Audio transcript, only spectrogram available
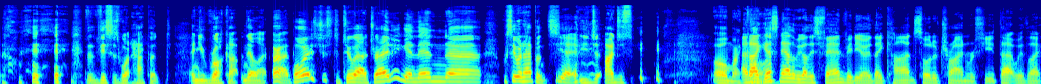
that this is what happened, and you rock up, and they're like, "All right, boys, just a two-hour training, and then uh, we'll see what happens." Yeah. you ju- I just, oh my god, And I guess now that we got this fan video, they can't sort of try and refute that with like,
